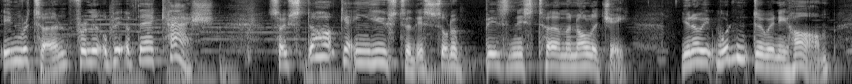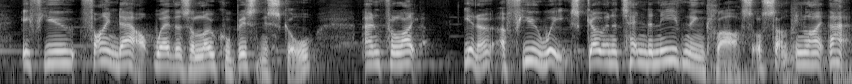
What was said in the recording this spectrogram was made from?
in return for a little bit of their cash. So start getting used to this sort of business terminology. You know, it wouldn't do any harm if you find out where there's a local business school and for like you know, a few weeks, go and attend an evening class or something like that.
